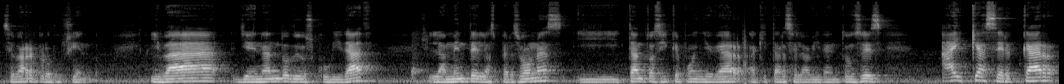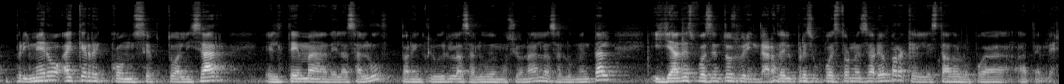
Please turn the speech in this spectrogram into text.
se va reproduciendo y va llenando de oscuridad la mente de las personas y tanto así que pueden llegar a quitarse la vida. Entonces, hay que acercar, primero hay que reconceptualizar el tema de la salud para incluir la salud emocional, la salud mental y ya después entonces brindar del presupuesto necesario para que el Estado lo pueda atender.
